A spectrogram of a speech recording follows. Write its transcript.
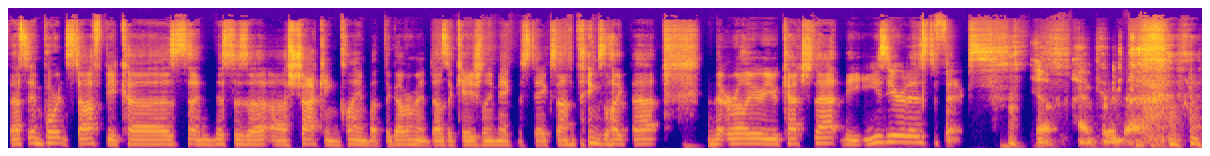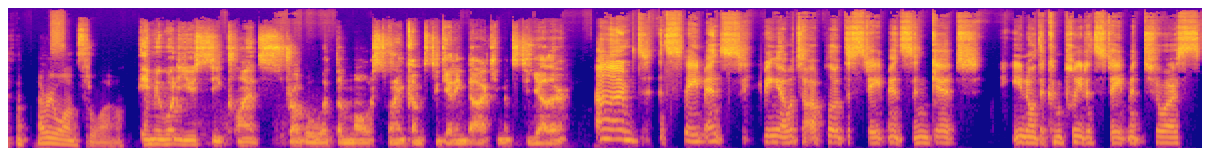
that's important stuff because and this is a, a, shocking claim but the government does occasionally make mistakes on things like that. And the earlier you catch that the easier it is to fix. Yep i've heard that. Every once in a while. Amy what do you see clients struggle with the most when it comes to getting documents together? Um statements being able to upload the statements and get you know the completed statement to us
